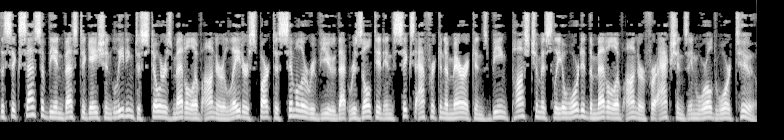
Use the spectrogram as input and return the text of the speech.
The success of the investigation leading to Stowers' Medal of Honor later sparked a similar review that resulted in six African Americans being posthumously awarded the Medal of Honor for actions in World War II.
